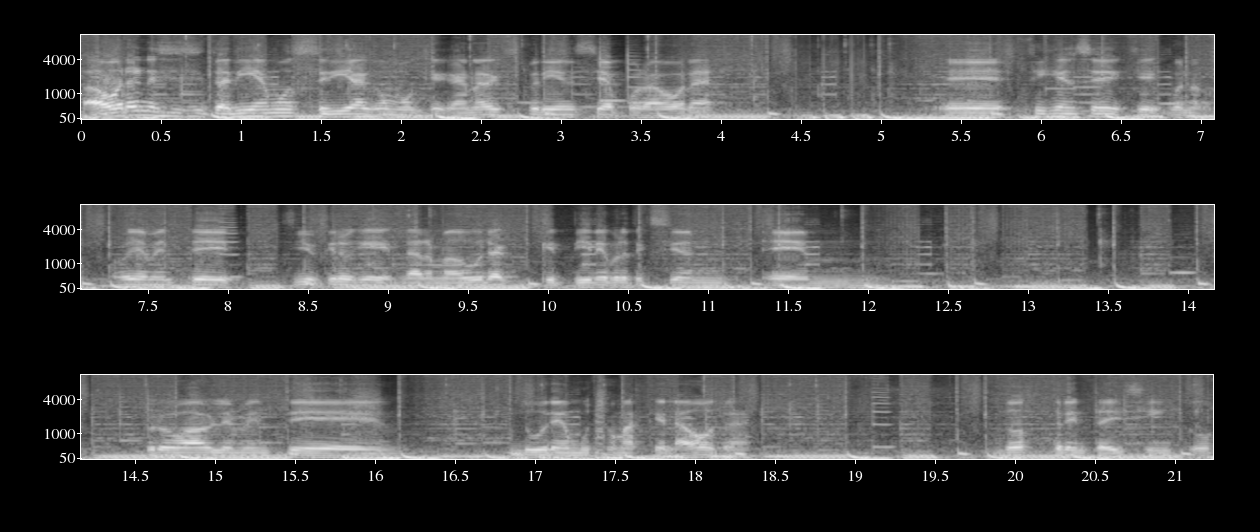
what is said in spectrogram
ahora necesitaríamos sería como que ganar experiencia por ahora eh, fíjense que, bueno, obviamente yo creo que la armadura que tiene protección em, probablemente dure mucho más que la otra. 2.35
